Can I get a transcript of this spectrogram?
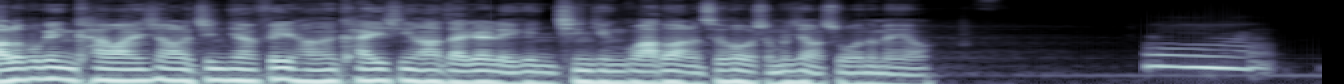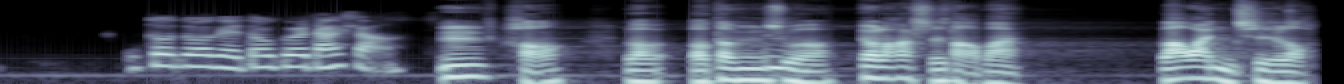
好了，不跟你开玩笑了，今天非常的开心啊，在这里给你轻轻挂断了。最后有什么想说的没有？嗯，多多给豆哥打赏。嗯，好，老老登说、要拉屎咋办？拉完你吃了，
